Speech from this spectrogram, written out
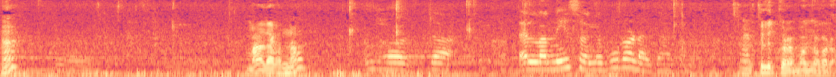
হ্যাঁ? মাথা দেখেন না। ধর, যা এল্লা নিয়ে চলে পুরোটাই দেখা যায় ক্লিক করো বন্ধ করো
